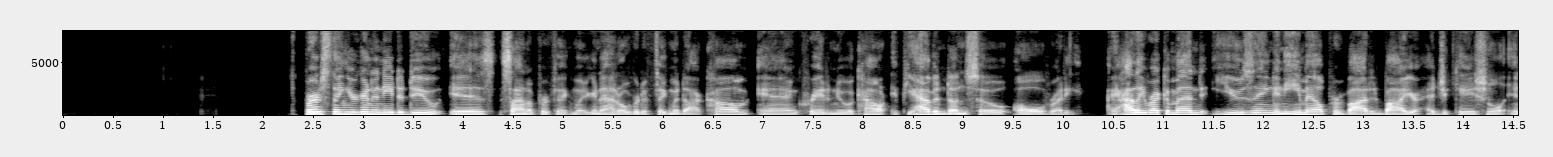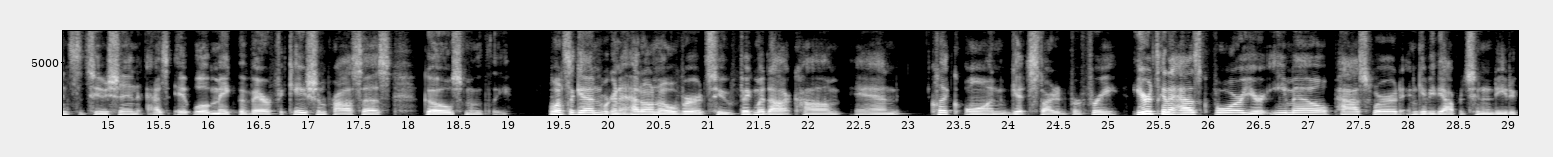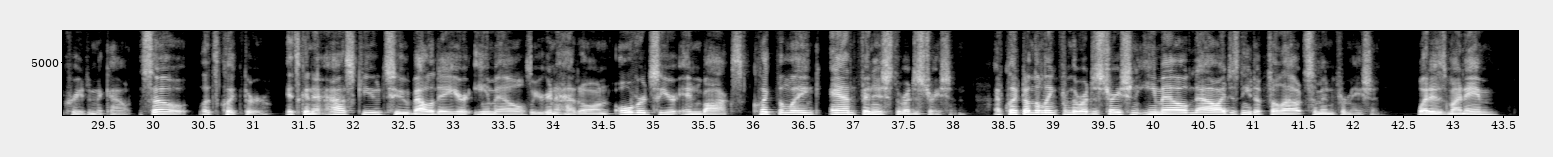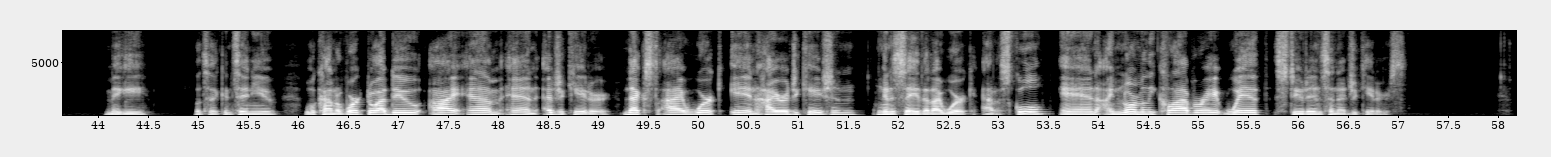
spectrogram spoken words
First thing you're going to need to do is sign up for Figma. You're going to head over to figma.com and create a new account if you haven't done so already. I highly recommend using an email provided by your educational institution as it will make the verification process go smoothly. Once again, we're going to head on over to figma.com and click on get started for free. Here it's going to ask for your email, password, and give you the opportunity to create an account. So let's click through. It's going to ask you to validate your email. So you're going to head on over to your inbox, click the link, and finish the registration. I've clicked on the link from the registration email. Now I just need to fill out some information. What is my name? Miggy. Let's hit continue. What kind of work do I do? I am an educator. Next, I work in higher education. I'm going to say that I work at a school and I normally collaborate with students and educators.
